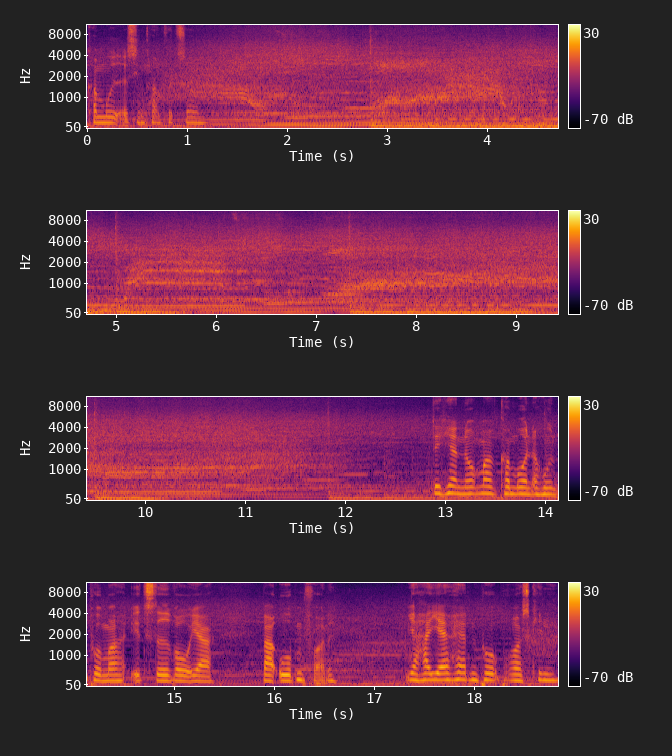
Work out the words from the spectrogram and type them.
komme ud af sin comfort zone. Det her nummer kom under huden på mig et sted, hvor jeg var åben for det. Jeg har ja-hatten på på Roskilde.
